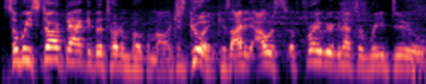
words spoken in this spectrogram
So we start back at the totem Pokemon, which is good, because I, I was afraid we were going to have to redo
